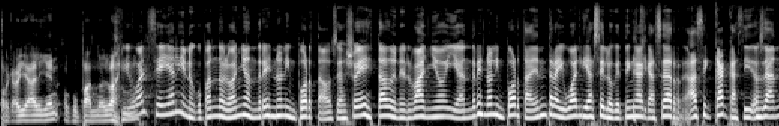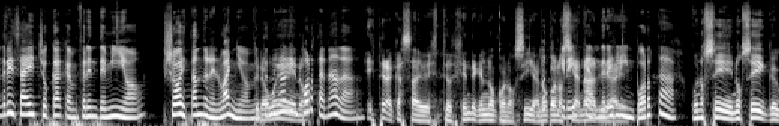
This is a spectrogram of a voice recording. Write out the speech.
porque había alguien ocupando el baño. Igual si hay alguien ocupando el baño, a Andrés no le importa. O sea, yo he estado en el baño y a Andrés no le importa. Entra igual y hace lo que tenga que... hacer. Hace caca. sí. O sea, Andrés ha hecho caca enfrente mío. Yo estando en el baño. ¿me Pero entendés? No le bueno, importa nada. Esta era casa de, de gente que él no conocía, no ¿Vos te conocía a nadie. Andrés ahí. le importa? Bueno, no sé, no sé, que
